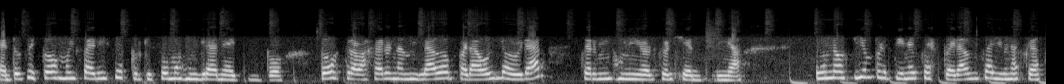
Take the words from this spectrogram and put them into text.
Entonces todos muy felices porque somos un gran equipo. Todos trabajaron a mi lado para hoy lograr ser mismo universo Argentina uno siempre tiene esa esperanza y una frase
